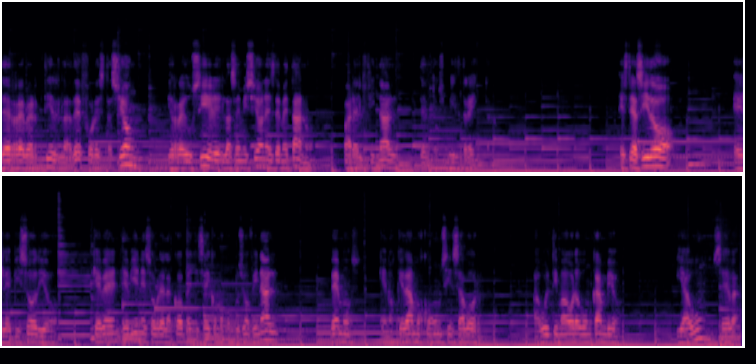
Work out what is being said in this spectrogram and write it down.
de revertir la deforestación y reducir las emisiones de metano para el final del 2030. Este ha sido el episodio que, viene sobre la COP26 como conclusión final. Vemos que nos quedamos con un sinsabor. A última hora hubo un cambio y aún se va,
